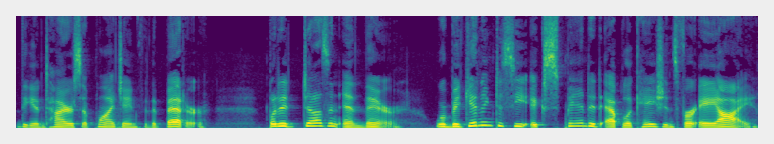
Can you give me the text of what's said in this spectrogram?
the entire supply chain for the better but it doesn't end there we're beginning to see expanded applications for AI.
